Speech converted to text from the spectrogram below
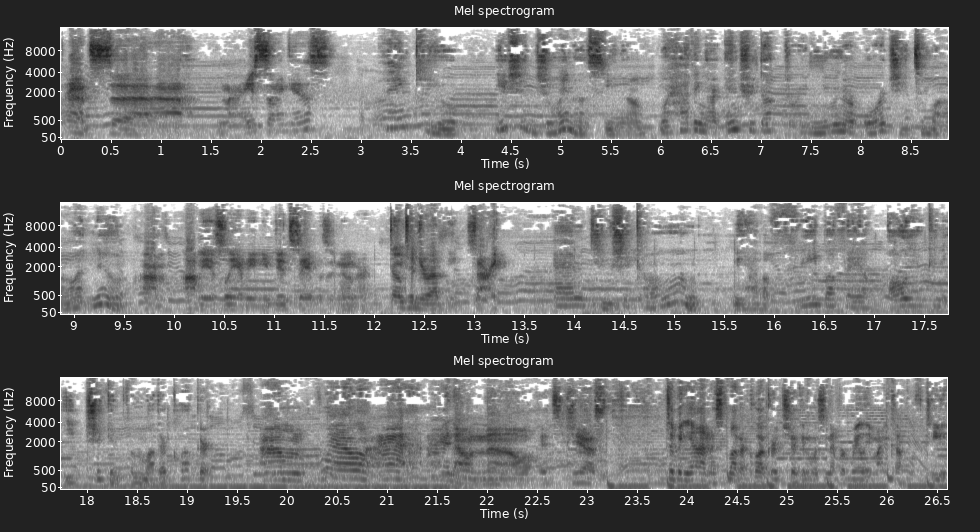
that's, uh, nice, I guess. Thank you. You should join us, you know. We're having our introductory Nooner orgy tomorrow at noon. Um, obviously, I mean, you did say it was a nooner. Don't interrupt me, sorry. And you should come along. We have a free buffet of all-you-can-eat chicken from Mother Clucker. Um, well, I, I don't know. It's just, to be honest, Mother Clucker chicken was never really my cup of tea.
